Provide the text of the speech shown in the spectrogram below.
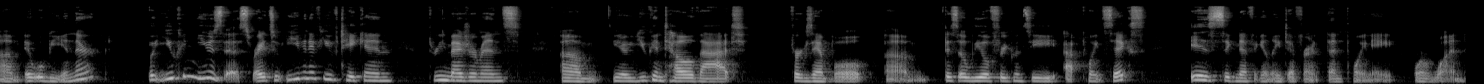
um, it will be in there. But you can use this, right? So even if you've taken three measurements, um, you know, you can tell that, for example, um, this allele frequency at 0.6 is significantly different than 0.8 or 1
